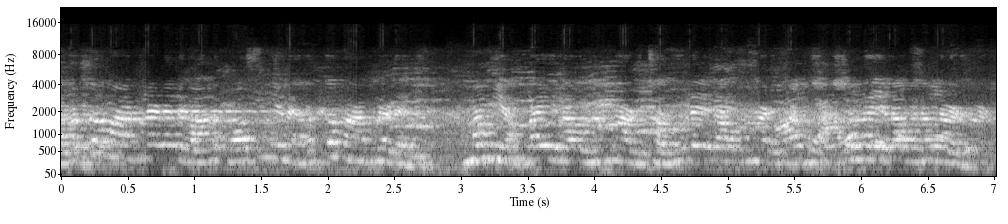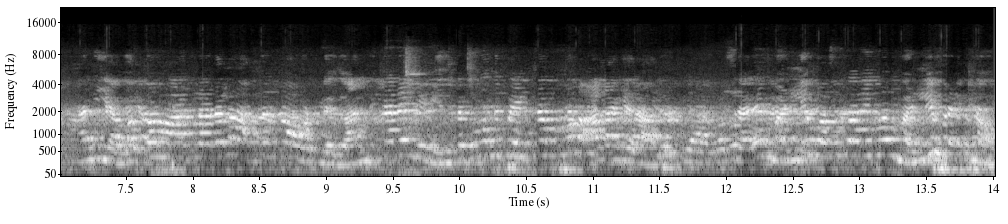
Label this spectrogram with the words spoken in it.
ఎవరితో మాట్లాడాలి? వాళ్ళ కోసం నేను ఎవరితో మాట్లాడాలి? అమ్మ మీ అబ్బాయి ఇలా ఉంటున్నాడు చదువులో ఇలా ఉన్నాడు భాషలో ఇలా ఉన్నాడు అని ఎవరితో మాట్లాడాలో అర్థం కావట్లేదు. అందుకనే మేము ఇంతకు ముందు పెట్టినప్పుడు అలాగే రాలేదు. సరే మళ్ళీ వస్తారేమో మళ్ళీ పెట్టినాం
